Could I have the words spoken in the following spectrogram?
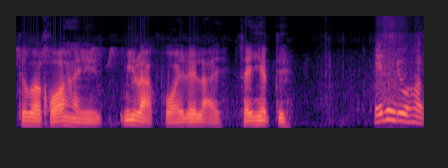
แต่ว่าขอให้มีหลากพลอยหลายๆใส่เฮ็ดดิเห็นอยู่หัก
